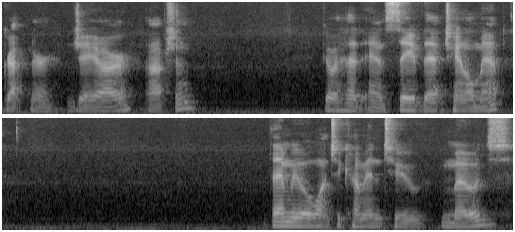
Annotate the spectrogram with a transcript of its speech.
Graupner JR option. Go ahead and save that channel map. Then we will want to come into modes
